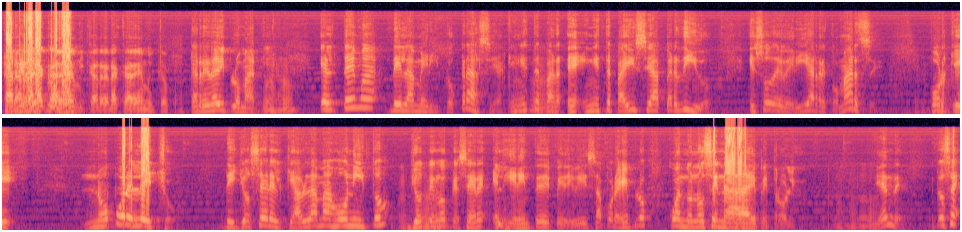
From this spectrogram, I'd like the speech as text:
carrera, académica. Carrera académica. Pues. Carrera diplomática. El tema de la meritocracia, que en, este, eh, en este país se ha perdido, eso debería retomarse. Porque no por el hecho de yo ser el que habla más bonito, yo tengo que ser el gerente de PDVSA, por ejemplo, cuando no sé nada de petróleo. ¿Entiendes? Entonces,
